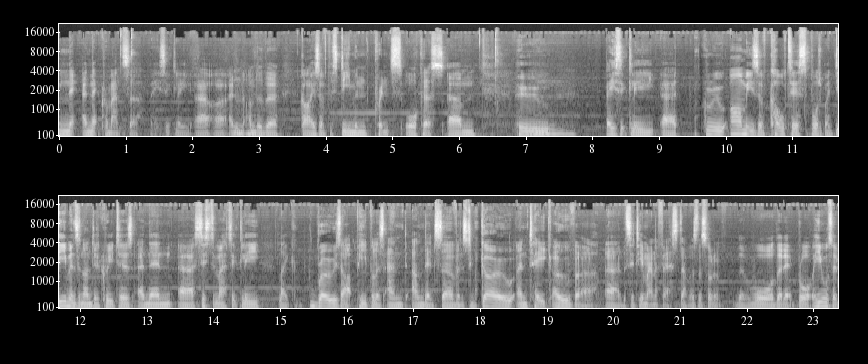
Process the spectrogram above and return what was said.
ne- a necromancer, basically, uh, uh, and Mhm. under the guise of this demon prince Orcus, um, who Hmm. basically uh, grew armies of cultists supported by demons and undead creatures, and then uh, systematically like rose up people as and undead servants to go and take over uh, the city of Manifest. That was the sort of the war that it brought. He also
